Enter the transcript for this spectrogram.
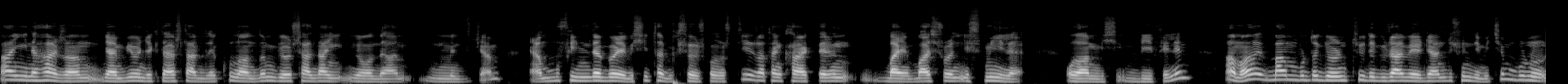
ben yine her zaman yani bir önceki derslerde de kullandığım görselden yola devam edeceğim. Yani bu filmde böyle bir şey tabii ki söz konusu değil. Zaten karakterin başrolün ismiyle olan bir, şey, bir film. Ama ben burada görüntüyü de güzel vereceğini düşündüğüm için bunu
